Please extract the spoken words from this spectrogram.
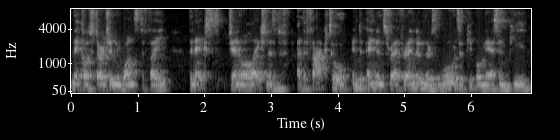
Nicola Sturgeon wants to fight the next general election as a de facto independence referendum. There's loads of people in the SNP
